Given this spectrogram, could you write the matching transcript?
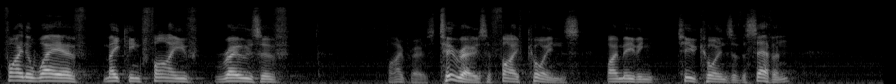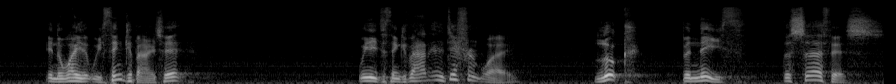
find a way of making five rows of, five rows, two rows of five coins by moving two coins of the seven in the way that we think about it, we need to think about it in a different way. Look beneath the surface.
